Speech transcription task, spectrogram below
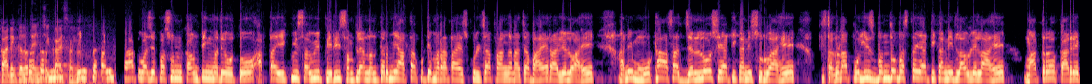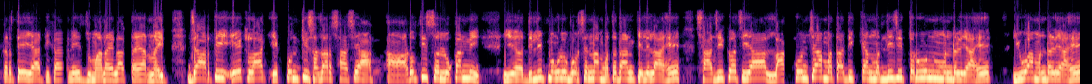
कार्यकर्त्यांची काय सांगा मी सकाळी सात वाजेपासून काउंटिंगमध्ये होतो. आता एकविसावी फेरी संपल्यानंतर मी आता कुठे मराठा हायस्कूलच्या प्रांगणाच्या बाहेर आलेलो आहे आणि मोठा असा जल्लोष या ठिकाणी सुरू आहे. तगडा पोलीस बंदोबस्त या ठिकाणी लावलेला आहे. मात्र कार्यकर्ते या ठिकाणी जुमानायला तयार नाहीत. ज्या अर्थी एक लाख एकोणतीस हजार सहाशे अडोतीस लोकांनी दिलीप मंगळू बोरसेंना मतदान केलेलं आहे. साहजिकच या लाखोंच्या मताधिक्यांमधली जी तरुण मंडळी आहे युवा मंडळी आहे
